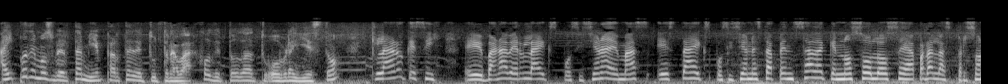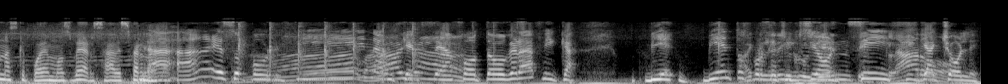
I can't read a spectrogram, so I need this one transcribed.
ahí podemos ver también parte de tu trabajo, de toda tu obra y esto? Claro que sí. Eh, van a ver la exposición. Además, esta exposición está pensada que no solo sea para las personas que podemos ver, ¿sabes, Fernanda? Ah, eso por fin, aunque sea fotográfica. Bien, vientos Hay por la inclusión. Sí, claro. sí, ya chole.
